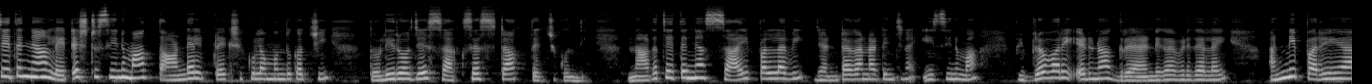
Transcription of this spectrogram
చైతన్య లేటెస్ట్ సినిమా తాండెల్ ప్రేక్షకుల ముందుకొచ్చి తొలి రోజే సక్సెస్ స్టాక్ తెచ్చుకుంది. నాగ చైతన్య సాయి పల్లవి జంటగా నటించిన ఈ సినిమా ఫిబ్రవరి ఏడున గ్రాండ్గా విడుదలై అన్ని పర్యా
